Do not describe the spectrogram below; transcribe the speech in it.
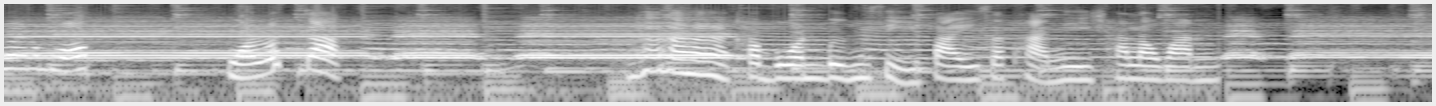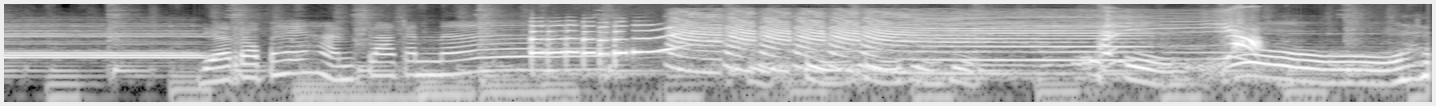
ด้วยน้องวบหัวรถจักรขบวนบึงสีไฟสถานีชาละวัน เดี๋ยวเราไปให้อาหารปลากันนะ ถือถือถือถือโอ้โหโอ้โห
